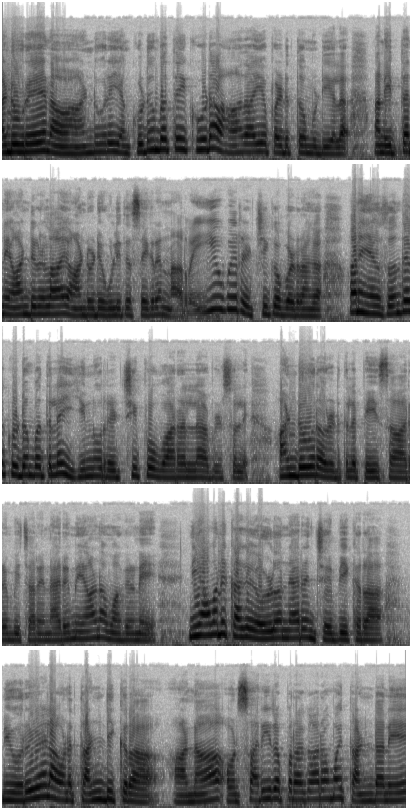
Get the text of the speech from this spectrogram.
ஆண்டவரே நான் ஆண்டவரே என் குடும்பத்தை கூட ஆதாயப்படுத்த முடியலை. நான் இத்தனை ஆண்டுகளாய் ஆண்டோடைய ஊழியத்தை செய்கிறேன் நிறைய பேர் ரட்சிக்கப்படுறாங்க. ஆனால் என் சொந்த குடும்பத்தில் இன்னும் ரட்சிப்பு வரல அப்படின்னு சொல்லி ஆண்டவர் அவரிடத்துல பேச ஆரம்பிச்சார். என் அருமையான மகனே நீ அவனுக்காக எவ்வளோ நேரம் ஜெபிக்கிறா? நீ ஒருவேளை அவனை தண்டிக்கிறா? ஆனால் அவன் சரீர பிரகாரமாய் தண்டனையை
